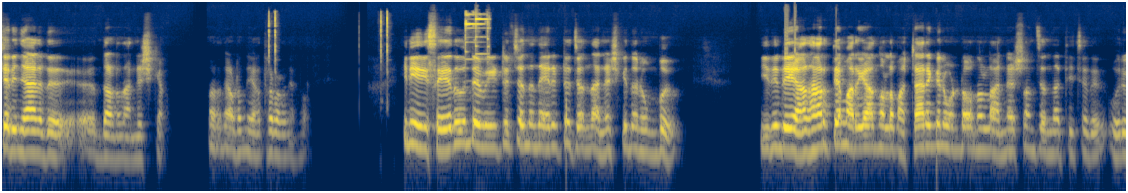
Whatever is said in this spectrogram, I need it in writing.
ശരി ഞാനിത് എന്താണെന്ന് അന്വേഷിക്കാം. പറഞ്ഞ് അവിടെ നിന്ന് യാത്ര പറഞ്ഞു ഇനി സേതുവിന്റെ വീട്ടിൽ ചെന്ന് നേരിട്ട് ചെന്ന് അന്വേഷിക്കുന്നതിന് മുമ്പ് ഇതിന്റെ യാഥാർത്ഥ്യം അറിയാമെന്നുള്ള മറ്റാരെങ്കിലും ഉണ്ടോ എന്നുള്ള അന്വേഷണം ചെന്നെത്തിച്ചത് ഒരു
